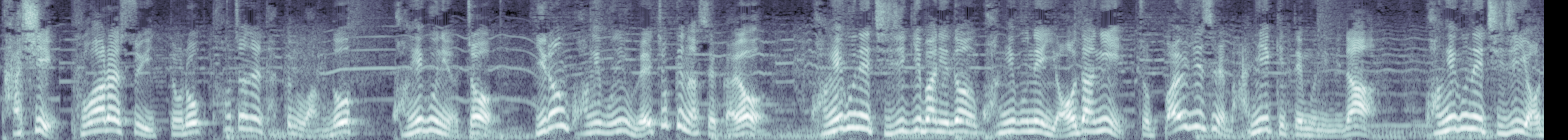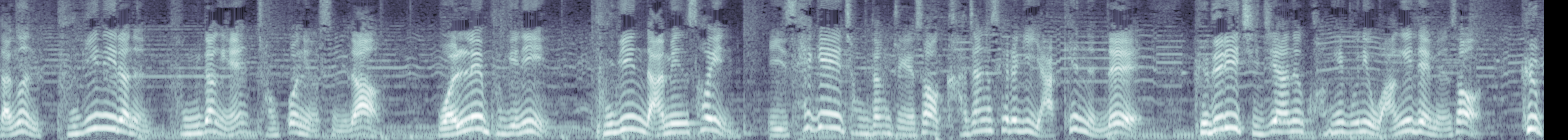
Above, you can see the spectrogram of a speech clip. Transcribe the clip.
다시 부활할 수 있도록 터전을 닦은 왕도 광해군이었죠. 이런 광해군이 왜 쫓겨났을까요? 광해군의 지지 기반이던 광해군의 여당이 좀 뻘짓을 많이 했기 때문입니다. 광해군의 지지 여당은 북인이라는 붕당의 정권이었습니다. 원래 북인이 북인, 남인, 서인 이 세 개의 정당 중에서 가장 세력이 약했는데 그들이 지지하는 광해군이 왕이 되면서 급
